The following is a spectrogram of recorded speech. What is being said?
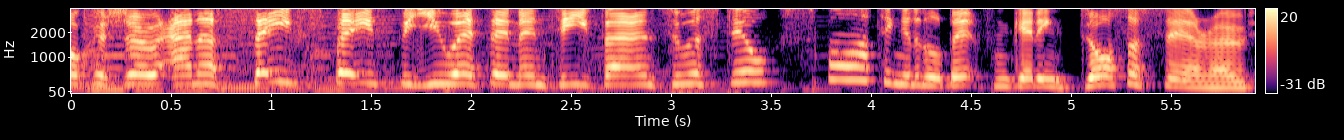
Soccer Show and a safe space for USMNT fans who are still smarting a little bit from getting Dos a Cero'd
